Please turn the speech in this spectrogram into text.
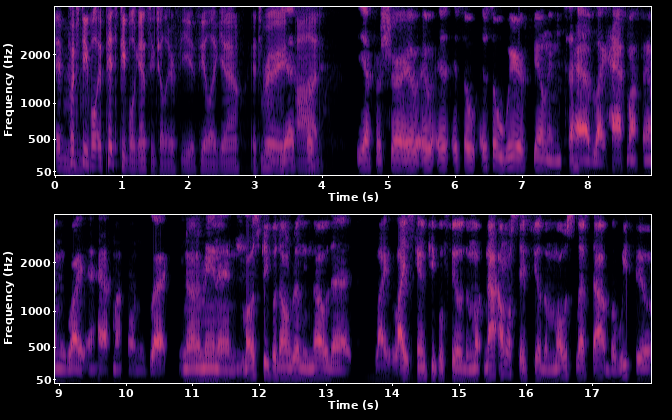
it puts Mhm. people it pits people against each other if you feel like you know it's very Yeah, for- odd Yeah, for sure. It, it, it, it's a it's a weird feeling to have like half my family white and half my family black. You know what I mean? And most people don't really know that like light skinned people feel the mo- not I won't say feel the most left out, but we feel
